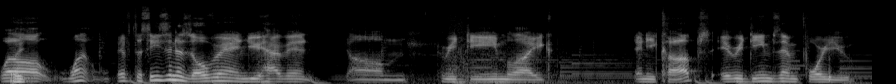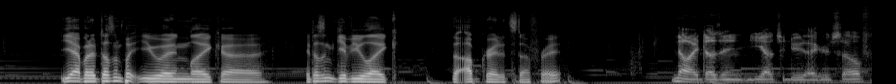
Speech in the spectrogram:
Well, one, if the season is over and you haven't um redeemed like any cups, it redeems them for you. Yeah, but it doesn't put you in like uh it doesn't give you like the upgraded stuff, right? No, it doesn't. You have to do that yourself.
